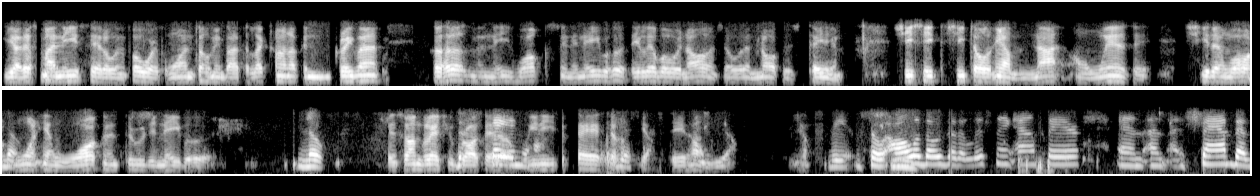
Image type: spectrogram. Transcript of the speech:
Yeah, that's my niece said over in Fort Worth. One told me about the electron up in Grapevine. Her husband, he walks in the neighborhood. They live over in Orleans, over in North of the stadium. She she she told him not on Wednesday. She didn't walk, No. want him walking through the neighborhood. No. And so I'm glad you brought that up. We need to pass that. Yes, yeah, stay at home. Yeah. The- So all of those that are listening out there, and, and, and sad that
